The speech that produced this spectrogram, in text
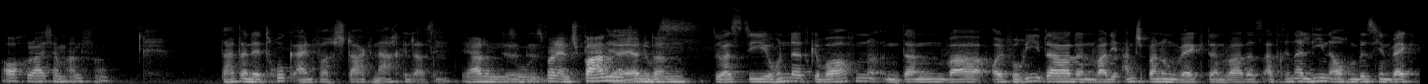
Auch gleich am Anfang. Da hat dann der Druck einfach stark nachgelassen. Ja, dann Du- so du- ist man entspannt Ja, ja, du, und dann. bist, du hast die 100 geworfen und dann war Euphorie da, dann war die Anspannung weg, dann war das Adrenalin auch ein bisschen weg.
